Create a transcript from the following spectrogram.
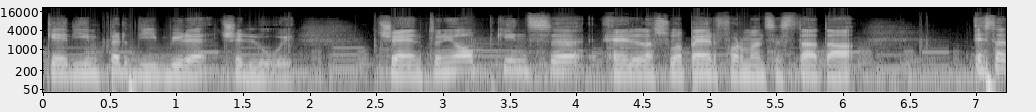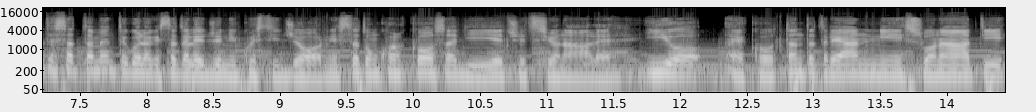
che di imperdibile c'è lui. C'è Anthony Hopkins e la sua performance è stata, è stata esattamente quella che state leggendo in questi giorni, è stato un qualcosa di eccezionale. Io, ecco, 83 anni suonati,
